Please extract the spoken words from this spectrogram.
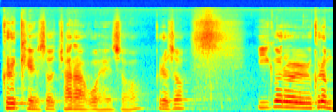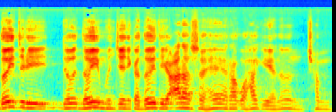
그렇게 해서 자라고 해서 그래서 이거를 그럼 너희들이 너, 너희 문제니까 너희들이 알아서 해라고 하기에는 참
